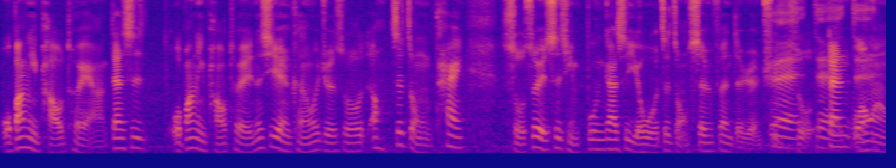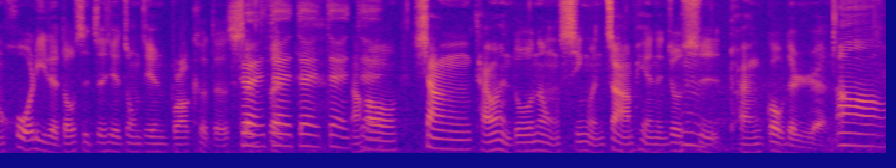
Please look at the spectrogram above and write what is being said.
我帮你跑腿啊，但是。我帮你跑腿，那些人可能会觉得说，哦，这种太琐碎的事情不应该是由我这种身份的人去做，但往往获利的都是这些中间 broker 的身份。对对对。然后像台湾很多那种新闻诈骗的，就是团购的人哦。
